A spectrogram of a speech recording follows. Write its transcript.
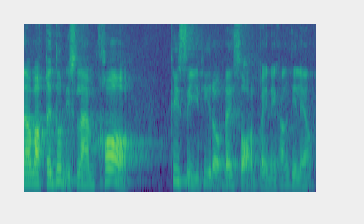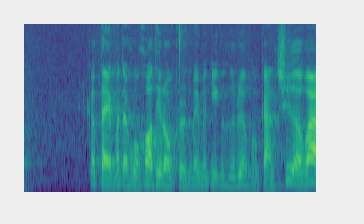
นาวากดุลอิสลามข้อที่สี่ที่เราได้สอนไปในครั้งที่แล้ว ก็แตกมาจากหัวข้อที่เราเกริ่นไปเมื่อกี้ก็คือเรื่องของการเชื่อว่า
